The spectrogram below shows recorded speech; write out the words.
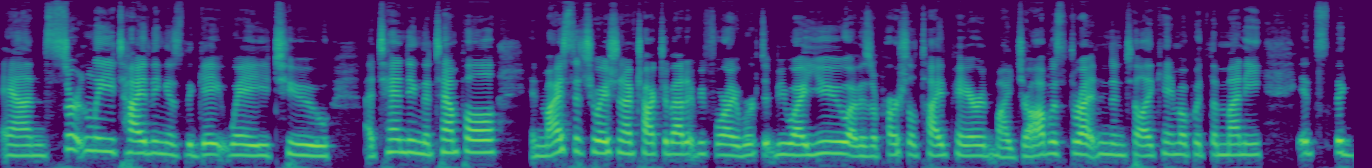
And certainly tithing is the gateway to attending the temple. In my situation i've talked about it before. I worked at byu i was a partial tithe payer. My job was threatened until i came up with the money. It's the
